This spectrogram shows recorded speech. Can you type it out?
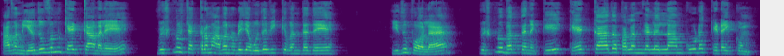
அவன் எதுவும் கேட்காமலே விஷ்ணு சக்கரம் அவனுடைய உதவிக்கு வந்ததே. இதுபோல விஷ்ணு பக்தனுக்கு கேட்காத பலன்கள் எல்லாம் கூட கிடைக்கும்.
